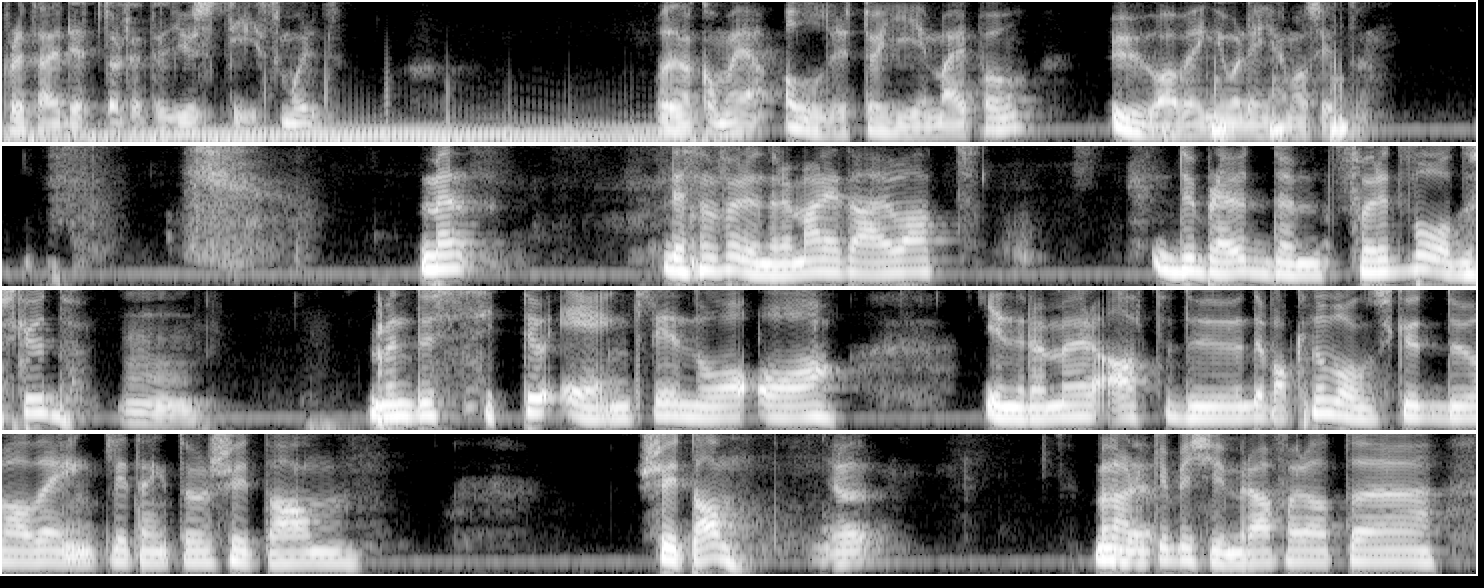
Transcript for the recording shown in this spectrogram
For dette er rett og slett et justismord. Og den kommer jeg aldri til å gi meg på, uavhengig av hvor lenge jeg må sitte. Men det som forundrer meg litt, er jo at du ble jo dømt for et vådeskudd. Men du sitter jo egentlig nå og innrømmer at du Det var ikke noe vådeskudd, du hadde egentlig tenkt å skyte han Skyte han. Ja, Men er du ikke bekymra for at uh,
